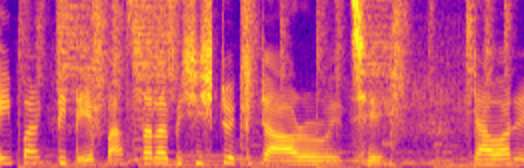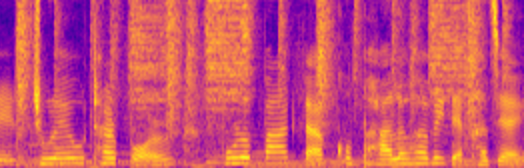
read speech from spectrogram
এই পার্কটিতে পাঁচতলা বিশিষ্ট একটি টাওয়ারও রয়েছে। টাওয়ারের চূড়ায় ওঠার পর পুরো পার্কটা খুব ভালোভাবেই দেখা যায়।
